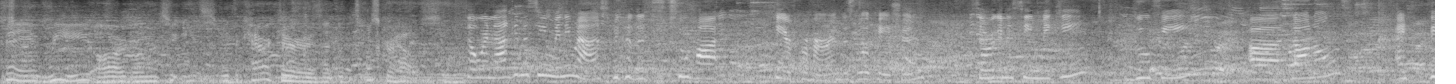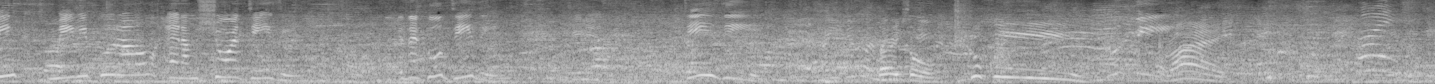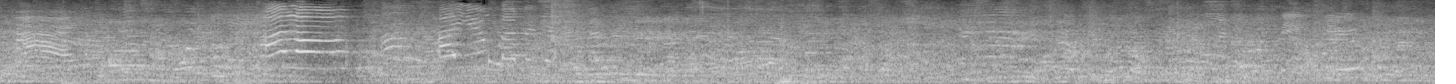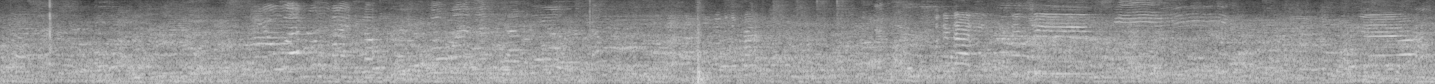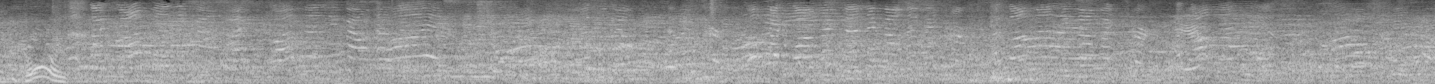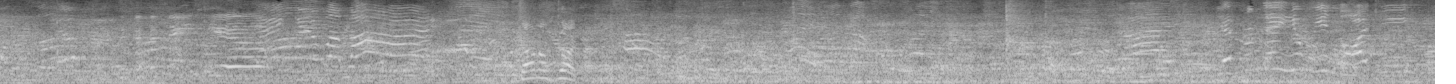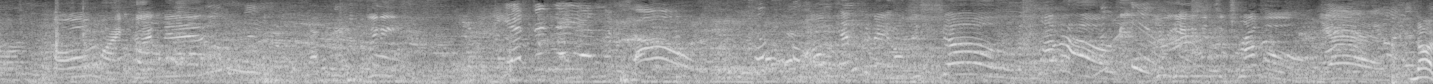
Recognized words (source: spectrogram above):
Okay, we are going to eat with the characters at the Tusker House. So we're not gonna see Minnie Mouse because it's too hot here for her in this location. So we're gonna see Mickey, Goofy, uh, Donald, I think maybe Pluto, and I'm sure Daisy. Is that cool? Daisy. Daisy. Very cool. Goofy! Goofy. Right.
